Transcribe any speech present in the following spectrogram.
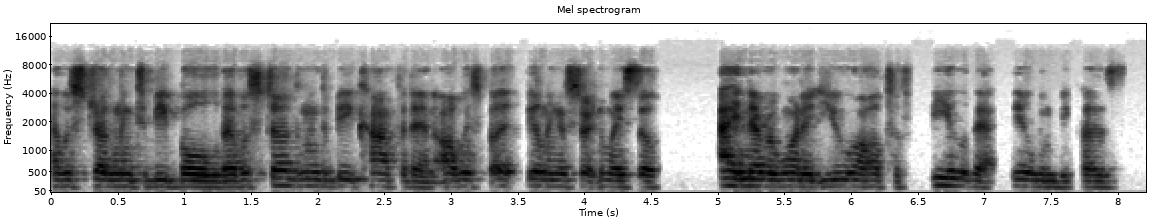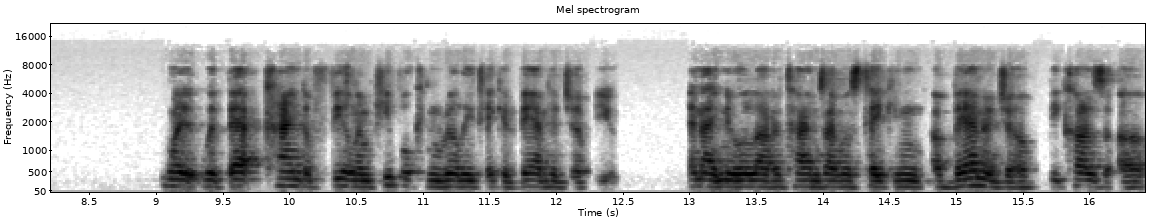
I was struggling to be bold. I was struggling to be confident, always feeling a certain way. So I never wanted you all to feel that feeling because with, with that kind of feeling, people can really take advantage of you. And I knew a lot of times I was taking advantage of because of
